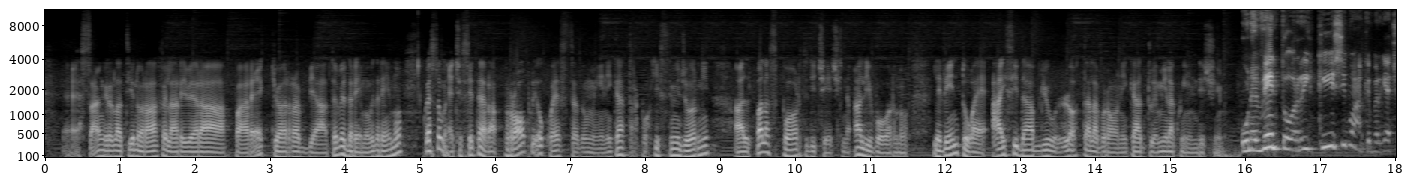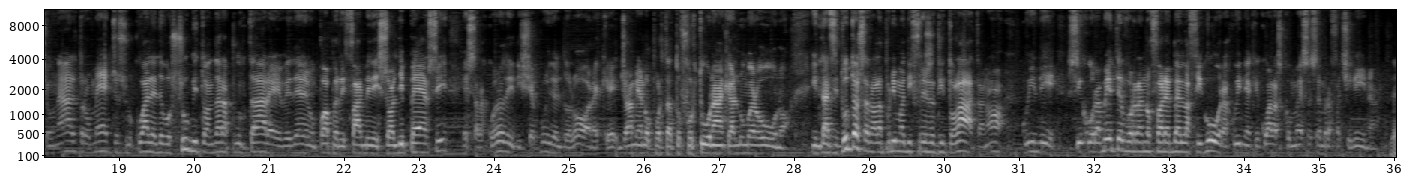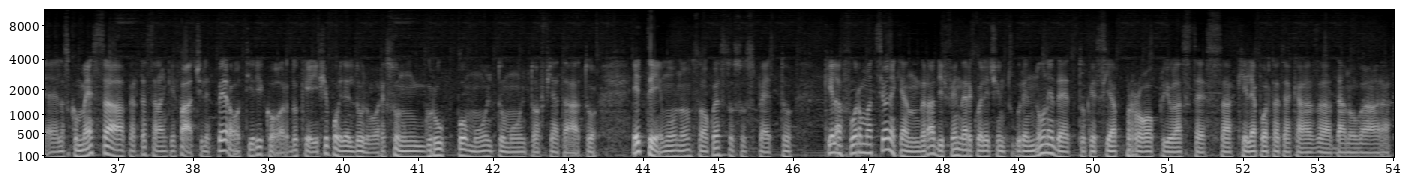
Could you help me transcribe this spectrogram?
Sangre Latino Rafael arriverà parecchio arrabbiato e vedremo, vedremo. Questo match si terrà proprio questa domenica, tra pochissimi giorni, al Palasport di Cecina, a Livorno. L'evento è ICW Lotta Lavronica 2015. Un evento ricchissimo anche perché c'è un altro match sul quale devo subito andare a puntare e vedere un po' per rifarmi dei soldi persi e sarà quello dei discepoli del dolore che già mi hanno portato fortuna anche al numero uno. Innanzitutto sarà la prima difesa titolata, no? Quindi sicuramente vorranno fare bella figura, quindi anche qua la scommessa sembra facilina. Eh, la scommessa per te sarà anche facile, però ti ricordo che i Discepoli del Dolore sono un gruppo molto molto affiatato e temo, non so, questo sospetto, che la formazione che andrà a difendere quelle cinture non è detto che sia proprio la stessa che le ha portate a casa da Novara.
